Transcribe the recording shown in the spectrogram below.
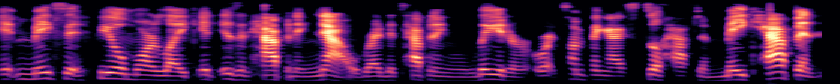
it makes it feel more like it isn't happening now, right? It's happening later or it's something I still have to make happen.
